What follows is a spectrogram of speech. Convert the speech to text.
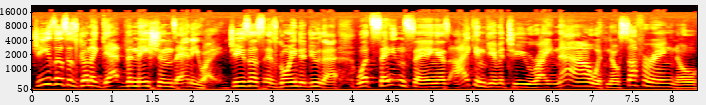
Jesus is going to get the nations anyway. Jesus is going to do that. What Satan's saying is, I can give it to you right now with no suffering, no,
